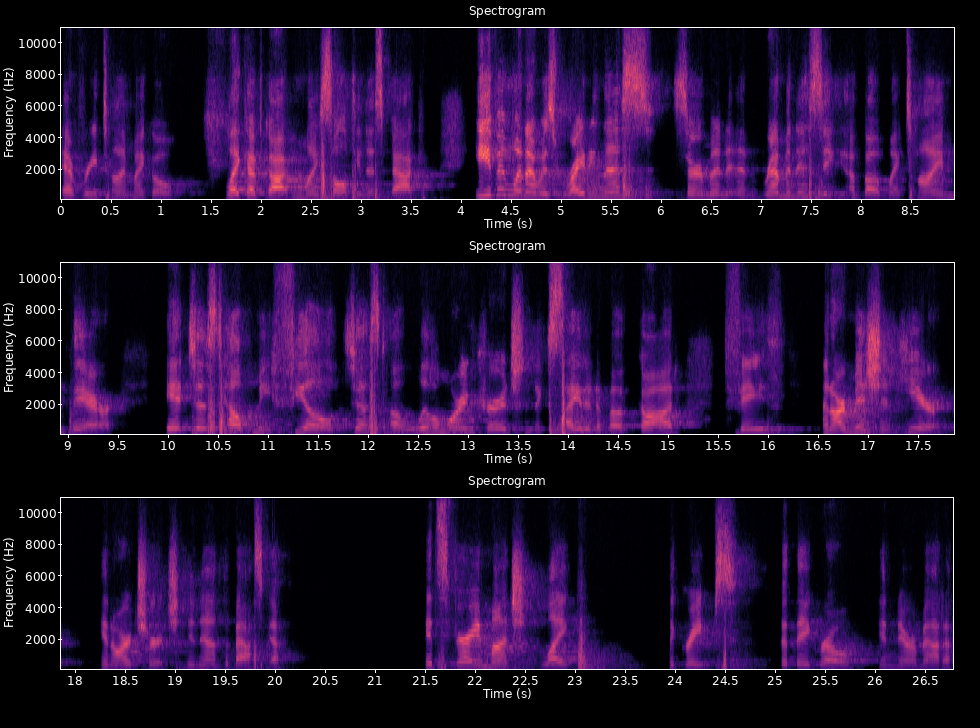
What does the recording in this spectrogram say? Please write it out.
every time I go, like I've gotten my saltiness back. Even when I was writing this sermon and reminiscing about my time there, it just helped me feel just a little more encouraged and excited about God, faith, and our mission here in our church in Athabasca. It's very much like the grapes that they grow in Naramata.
